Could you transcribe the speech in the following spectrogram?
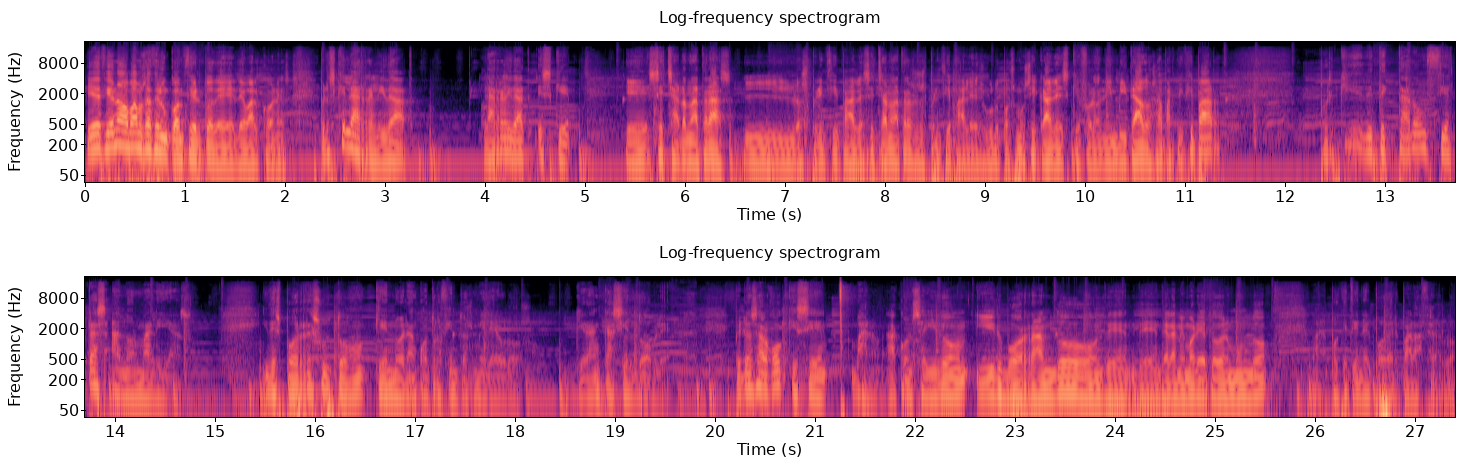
y decía, no, vamos a hacer un concierto de, balcones. Pero es que la realidad, la realidad es que eh, se echaron atrás los principales, se echaron atrás los principales grupos musicales que fueron invitados a participar porque detectaron ciertas anormalías. Y después resultó que no eran 400.000 euros, que eran casi el doble. Pero es algo que se bueno, ha conseguido ir borrando de, la memoria de todo el mundo, porque tiene el poder para hacerlo.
